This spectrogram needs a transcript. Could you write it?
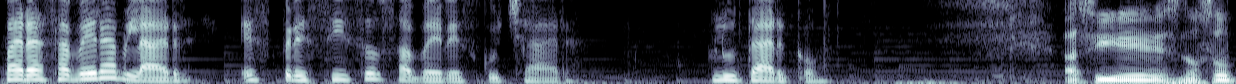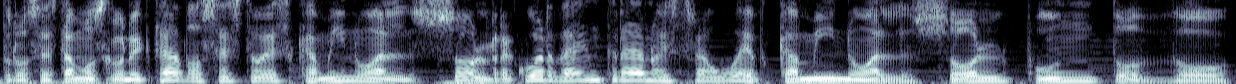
Para saber hablar es preciso saber escuchar. Plutarco. Así es, nosotros estamos conectados, esto es Camino al Sol. Recuerda, entra a nuestra web caminoalsol.do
